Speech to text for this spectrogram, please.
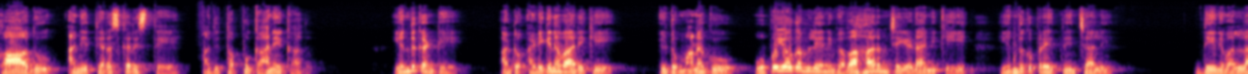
కాదు అని తిరస్కరిస్తే అది తప్పు కానే కాదు. ఎందుకంటే అటు అడిగిన వారికి ఇటు మనకు ఉపయోగం లేని వ్యవహారం చేయడానికి ఎందుకు ప్రయత్నించాలి? దీనివల్ల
